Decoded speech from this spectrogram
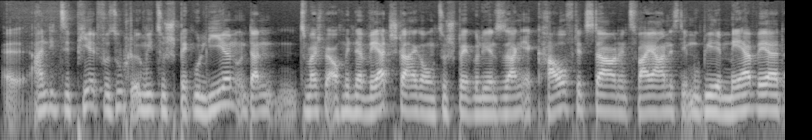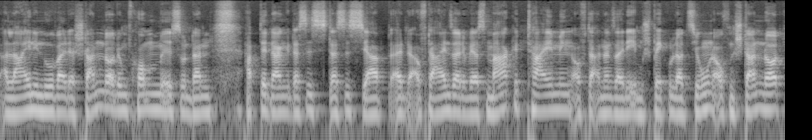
äh, antizipiert versucht irgendwie zu spekulieren und dann zum Beispiel auch mit einer Wertsteigerung zu spekulieren, zu sagen, ihr kauft jetzt da und in zwei Jahren ist die Immobilie mehr wert, alleine nur weil der Standort im Kommen ist und dann habt ihr dann, das ist, das ist ja, auf der einen Seite wäre es Market Timing, auf der anderen Seite eben Spekulation auf den Standort.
